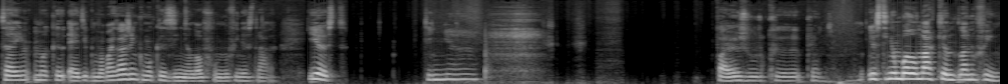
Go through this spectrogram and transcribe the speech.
tem uma. É tipo uma paisagem com uma casinha lá ao fundo, no fim da estrada. E este tinha. Pá, eu juro que. Pronto. Este tinha um balão de ar quente lá no fim.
